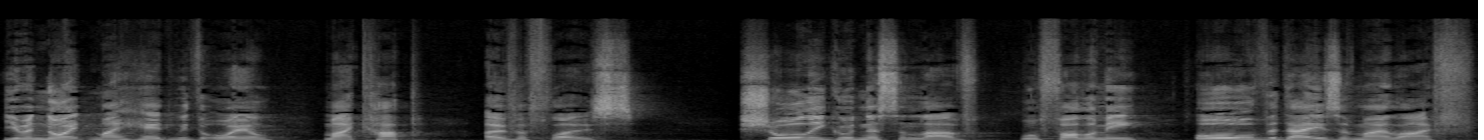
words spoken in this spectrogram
You anoint my head with oil, my cup overflows. Surely goodness and love will follow me all the days of my life,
